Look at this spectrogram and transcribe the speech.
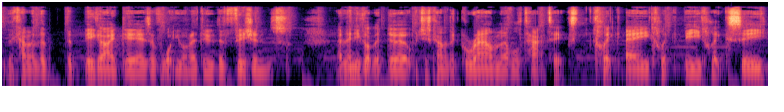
the kind of the, the big ideas of what you want to do, the visions. And then you've got the dirt, which is kind of the ground level tactics. Click A, click B, click C,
